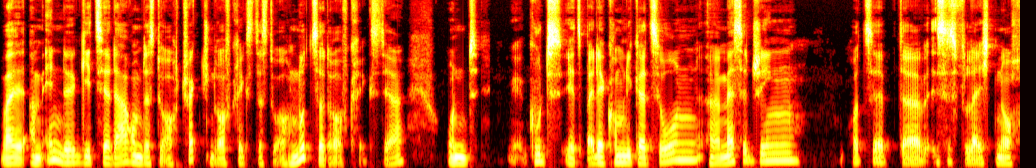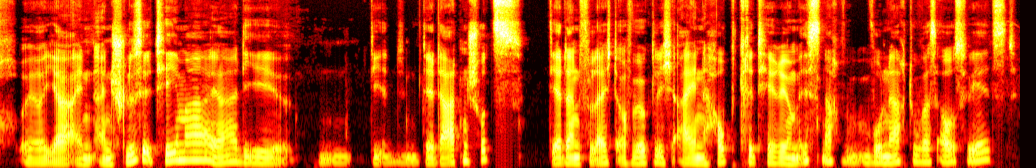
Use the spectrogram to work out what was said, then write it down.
Weil am Ende geht es ja darum, dass du auch Traction drauf kriegst, dass du auch Nutzer drauf kriegst, ja. Und gut, jetzt bei der Kommunikation, äh, Messaging, WhatsApp, da ist es vielleicht noch äh, ja ein, ein Schlüsselthema, ja, die, die, der Datenschutz, der dann vielleicht auch wirklich ein Hauptkriterium ist, nach, wonach du was auswählst.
